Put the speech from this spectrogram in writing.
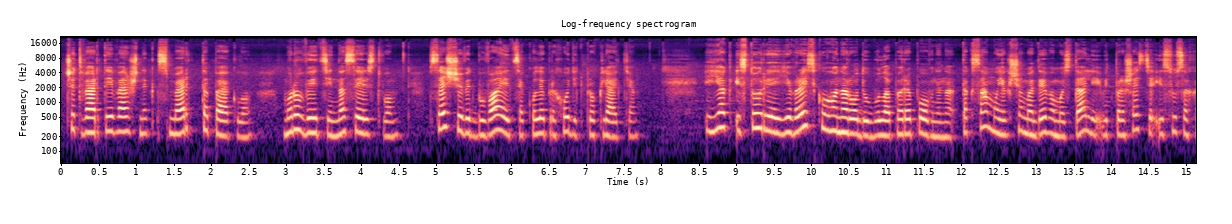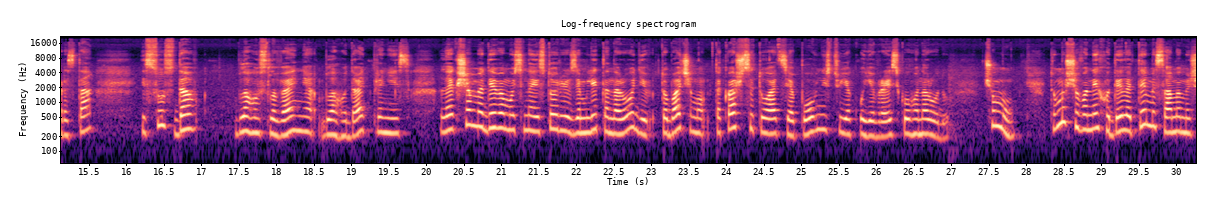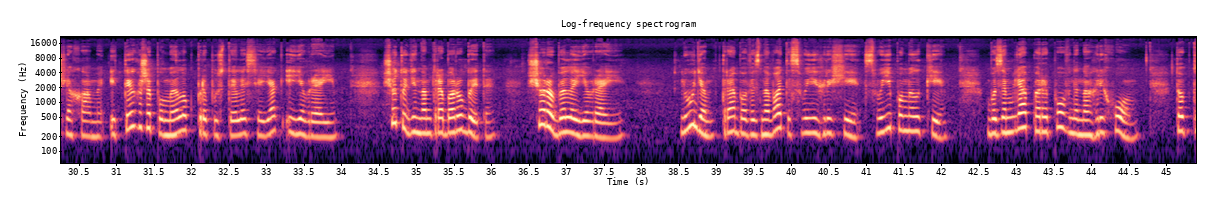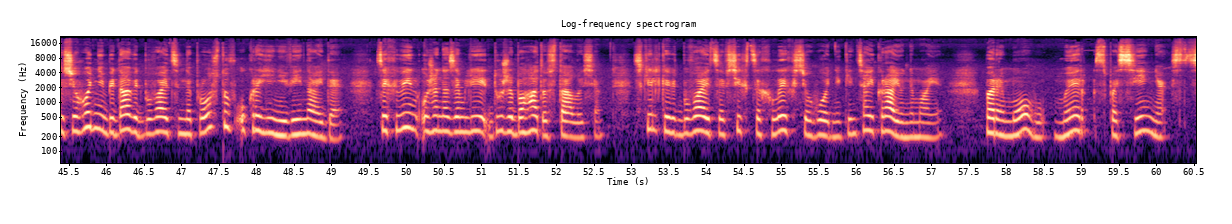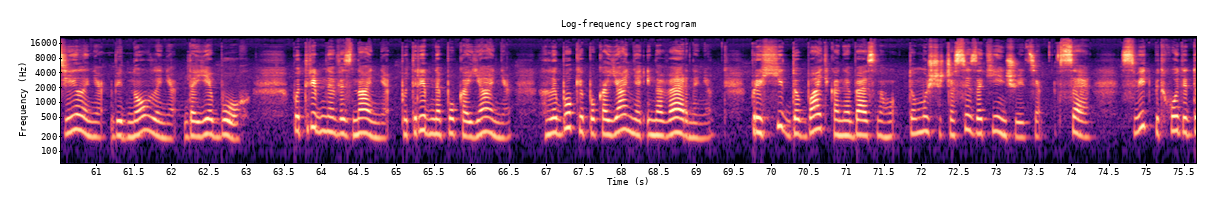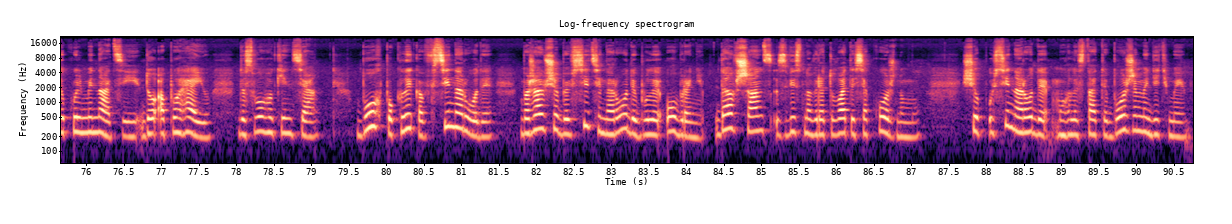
Четвертий вершник смерть та пекло, моровиці, насильство, все, що відбувається, коли приходять прокляття. І як історія єврейського народу була переповнена, так само, якщо ми дивимося далі від пришестя Ісуса Христа, Ісус дав благословення, благодать приніс. Але якщо ми дивимося на історію землі та народів, то бачимо така ж ситуація повністю, як у єврейського народу. Чому? Тому що вони ходили тими самими шляхами і тих же помилок припустилися, як і євреї. Що тоді нам треба робити? Що робили євреї? Людям треба визнавати свої гріхи, свої помилки, бо земля переповнена гріхом. Тобто сьогодні біда відбувається не просто в Україні війна йде. Цих війн уже на землі дуже багато сталося. Скільки відбувається всіх цих лих сьогодні, кінця і краю немає. Перемогу, мир, спасіння, зцілення, відновлення дає Бог. Потрібне визнання, потрібне покаяння, глибоке покаяння і навернення, прихід до Батька Небесного, тому що часи закінчуються. Все, світ підходить до кульмінації, до апогею, до свого кінця. Бог покликав всі народи, бажав, щоб всі ці народи були обрані, дав шанс, звісно, врятуватися кожному, щоб усі народи могли стати Божими дітьми.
